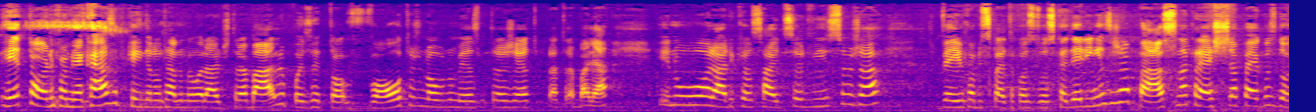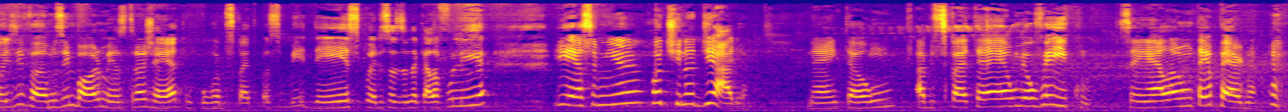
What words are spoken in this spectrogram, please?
retorno para minha casa, porque ainda não está no meu horário de trabalho, depois retorno, volto de novo no mesmo trajeto para trabalhar. E no horário que eu saio de serviço, eu já venho com a bicicleta com as duas cadeirinhas e já passo na creche, já pego os dois e vamos embora, o mesmo trajeto, empurro a bicicleta para subir, desço com eles fazendo aquela folia. E essa é a minha rotina diária. Né? Então, a bicicleta é o meu veículo. Sem ela, eu não tenho perna.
